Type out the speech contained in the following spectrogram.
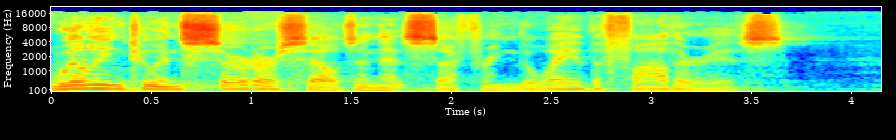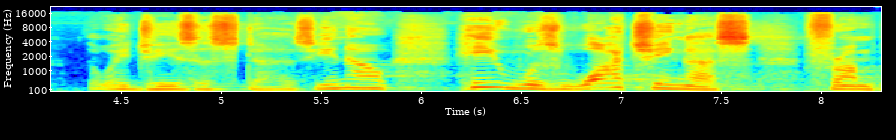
willing to insert ourselves in that suffering the way the Father is, the way Jesus does. You know, He was watching us from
